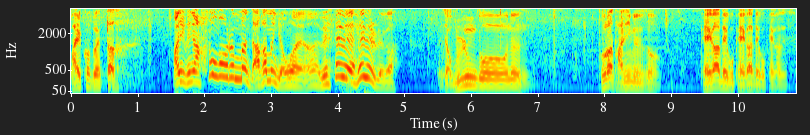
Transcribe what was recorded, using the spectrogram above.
바이커도 했다가 아니, 그냥 한 걸음만 나가면 영화야. 왜 해외, 해외를 왜 가? 진짜 울릉도는 돌아다니면서 배가 되고 배가 되고 배가 됐어요.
